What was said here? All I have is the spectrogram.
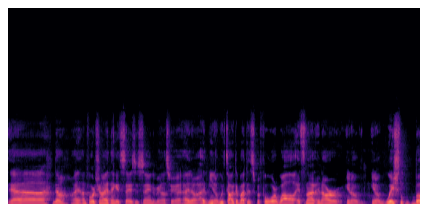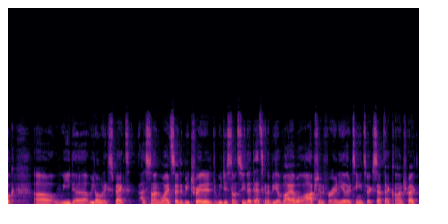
Yeah, no. I, unfortunately, I think it stays the same. To be honest with you, I, I don't. I, you know, we've talked about this before. While it's not in our, you know, you know, wish book, uh, we uh, we don't expect Hassan Whiteside to be traded. We just don't see that that's going to be a viable option for any other team to accept that contract.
